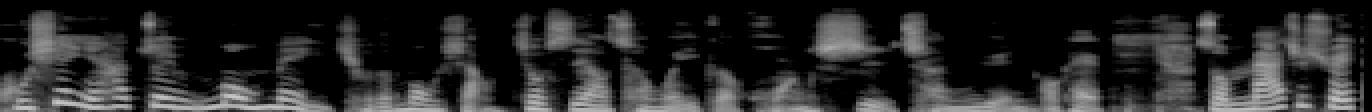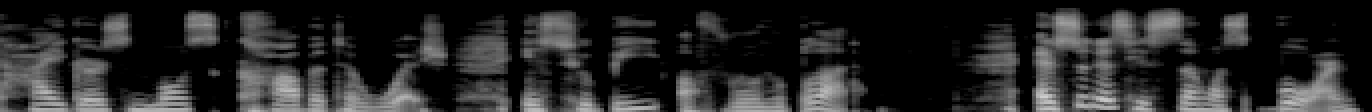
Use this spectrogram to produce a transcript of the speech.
虎宪爷他最梦寐以求的梦想就是要成为一个皇室成员。OK，so Magistrate Tiger's most coveted wish is to be of royal blood. As soon as his son was born,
